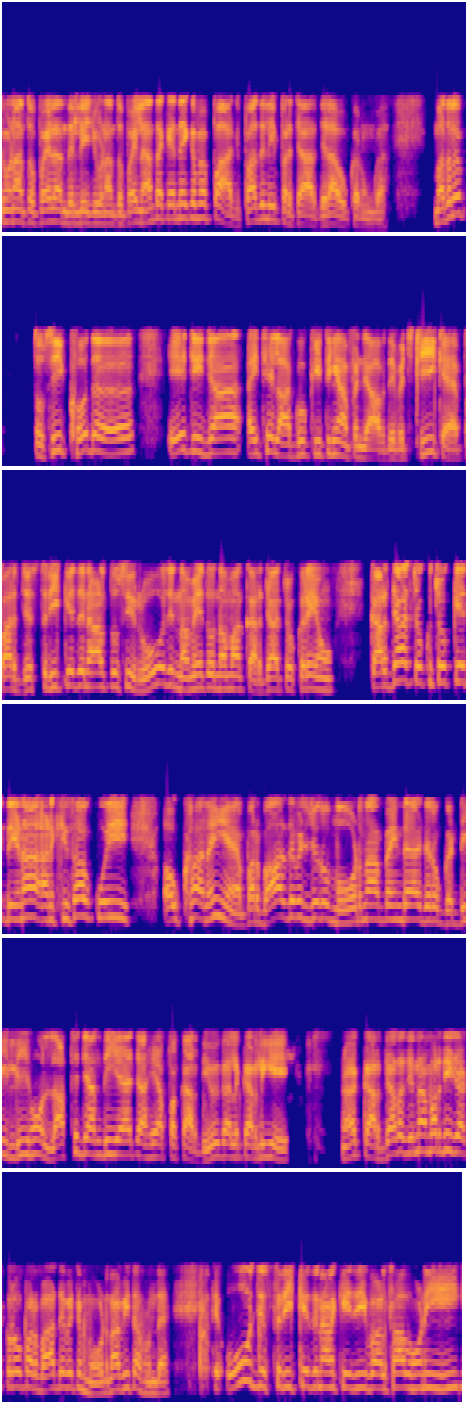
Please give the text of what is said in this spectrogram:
ਚੋਣਾਂ ਤੋਂ ਪਹਿਲਾਂ, ਦਿੱਲੀ ਚੋਣਾਂ ਤੋਂ ਪਹਿਲਾਂ, ਤਾਂ ਕਹਿੰਦੇ ਕਿ ਮੈਂ ਭਾਜਪਾ ਦੇ ਲਈ ਪ੍ਰਚਾਰ ਜਿਹੜਾ ਉਹ ਕਰੂੰਗਾ। ਮਤਲਬ ਤੁਸੀਂ ਖੁਦ ਇਹ ਚੀਜ਼ਾਂ ਇੱਥੇ ਲਾਗੂ ਕੀਤੀਆਂ ਪੰਜਾਬ ਦੇ ਵਿੱਚ, ਠੀਕ ਹੈ, ਪਰ ਜਿਸ ਤਰੀਕੇ ਦੇ ਨਾਲ ਤੁਸੀਂ ਰੋਜ਼ ਨਵੇਂ ਤੋਂ ਨਵਾਂ ਕਰਜ਼ਾ ਚੁੱਕ ਰਹੇ ਹੋ, ਕਰਜ਼ਾ ਚੁੱਕ ਚੁੱਕ ਕੇ ਦੇਣਾ ਅਣਖੀ ਸਾਹਿਬ ਕੋਈ ਔਖਾ ਨਹੀਂ ਹੈ, ਪਰ ਬਾਅਦ ਦੇ ਵਿੱਚ ਜਦੋਂ ਮੋੜਨਾ ਪੈਂਦਾ ਹੈ, ਜਦੋਂ ਗੱਡੀ ਲੀਹੋਂ ਲੱਥ ਜਾਂਦੀ ਹੈ, ਚਾਹੇ ਆਪਾਂ ਘਰ ਦੀ ਹੋਈ ਗੱਲ ਕਰ ਲਈਏ ਕਰਜ਼ਾ ਤਾਂ ਜਿੰਨਾ ਮਰਜ਼ੀ ਚੱਕ ਲਓ, ਪਰ ਬਾਅਦ ਦੇ ਵਿੱਚ ਮੋੜਨਾ ਵੀ ਤਾਂ ਹੁੰਦਾ ਹੈ। ਤੇ ਉਹ ਜਿਸ ਤਰੀਕੇ ਦੇ ਨਾਲ ਕੇਜਰੀਵਾਲ ਸਾਹਿਬ ਹੋਣੀ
